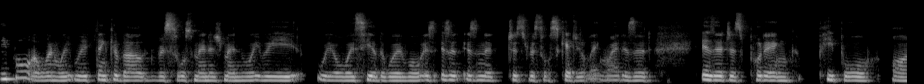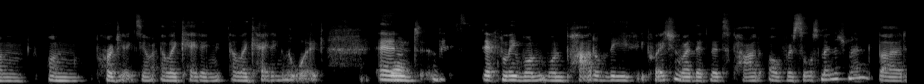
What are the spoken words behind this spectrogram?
people or when we, we think about resource management we, we we always hear the word well is, is it isn't it just resource scheduling right? Is it is it just putting people on on projects you know allocating allocating the work? And yeah. Definitely one one part of the equation right that that's part of resource management but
